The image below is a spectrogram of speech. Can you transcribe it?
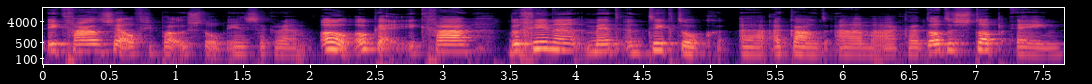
ik ga een selfie posten op Instagram. Oh, oké, ik ga beginnen met een TikTok uh, account aanmaken. Dat is stap 1.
